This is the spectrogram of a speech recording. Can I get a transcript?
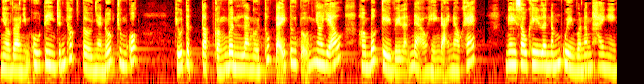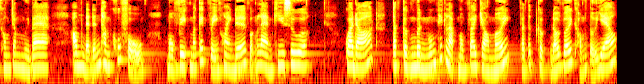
nhờ vào những ưu tiên chính thức từ nhà nước trung quốc Chủ tịch Tập Cận Bình là người thúc đẩy tư tưởng nho giáo hơn bất kỳ vị lãnh đạo hiện đại nào khác. Ngay sau khi lên nắm quyền vào năm 2013, ông đã đến thăm Khúc Phụ, một việc mà các vị hoàng đế vẫn làm khi xưa. Qua đó, Tập Cận Bình muốn thiết lập một vai trò mới và tích cực đối với khổng tử giáo.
